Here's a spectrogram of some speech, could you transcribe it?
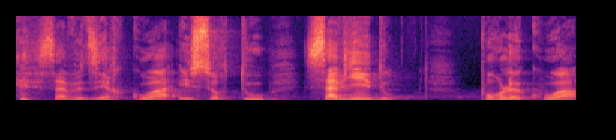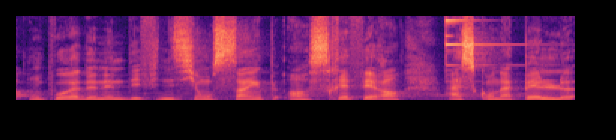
ça veut dire quoi et surtout, ça vient d'où? Pour le quoi, on pourrait donner une définition simple en se référant à ce qu'on appelle le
